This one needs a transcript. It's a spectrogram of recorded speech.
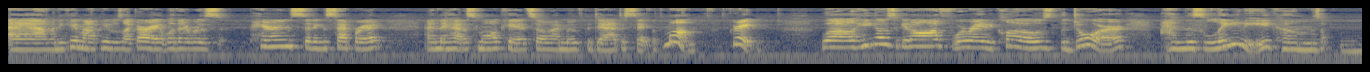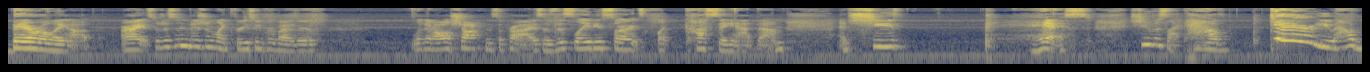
And when he came up, he was like, all right, well, there was parents sitting separate and they had a small kid, so I moved the dad to sit with mom. Great. Well, he goes to get off, we're ready to close the door, and this lady comes barreling up. All right, so just envision like three supervisors looking all shocked and surprised as this lady starts like cussing at them. And she's pissed. She was like, how dare you? How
